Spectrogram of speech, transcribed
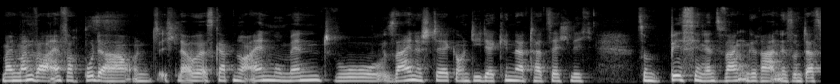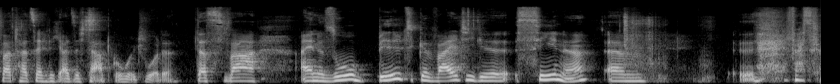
mein Mann war einfach Buddha. Und ich glaube, es gab nur einen Moment, wo seine Stärke und die der Kinder tatsächlich so ein bisschen ins Wanken geraten ist. Und das war tatsächlich, als ich da abgeholt wurde. Das war eine so bildgewaltige Szene. Ähm, äh, was,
